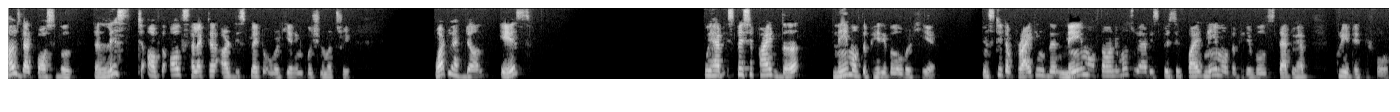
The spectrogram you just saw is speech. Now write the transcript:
How is that possible? The list of the all selected are displayed over here in question number three. what we have done is we have specified the name of the variable over here instead of writing the name of the animals we have specified name of the variables that we have created before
